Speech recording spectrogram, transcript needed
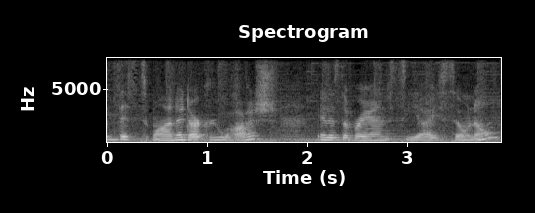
this one, a darker wash. It is the brand CI Sono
